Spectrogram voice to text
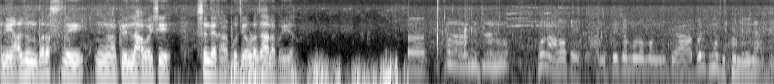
आणि अजून बरंच लई आपले लावायचे संध्याकाळपुरतं एवढा झाला पाहिजे. मित्रांनो फोन आला होता एक. आणि त्याच्यामुळं मग त्या बरीच मोठी खोललेली आहे.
